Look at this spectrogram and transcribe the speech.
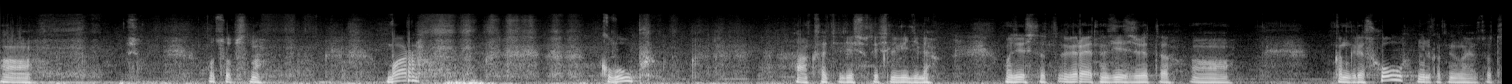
А, вот, собственно, бар клуб. А, кстати, здесь вот, если видели, Вот здесь, вероятно, здесь же это э, конгресс-холл, ну или как не знаю, тут,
